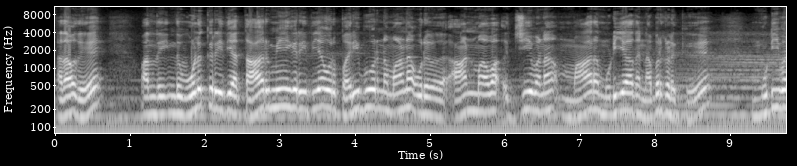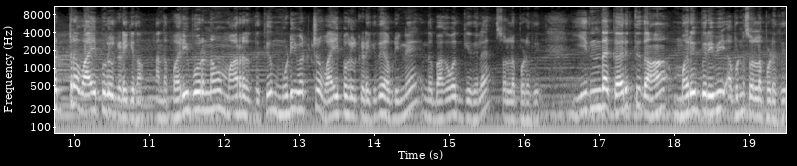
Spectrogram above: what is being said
அதாவது அந்த இந்த ஒழுக்க ரீதியாக தார்மீக ரீதியாக ஒரு பரிபூர்ணமான ஒரு ஆன்மாவாக ஜீவனாக மாற முடியாத நபர்களுக்கு முடிவற்ற வாய்ப்புகள் கிடைக்குதாம் அந்த பரிபூர்ணமாக மாறுறதுக்கு முடிவற்ற வாய்ப்புகள் கிடைக்குது அப்படின்னு இந்த பகவத்கீதையில் சொல்லப்படுது. இந்த கருத்து தான் மறுபிரிவி அப்படின்னு சொல்லப்படுது.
